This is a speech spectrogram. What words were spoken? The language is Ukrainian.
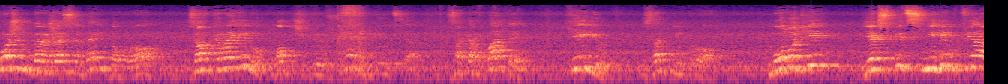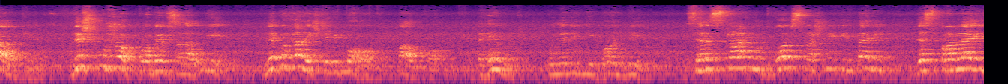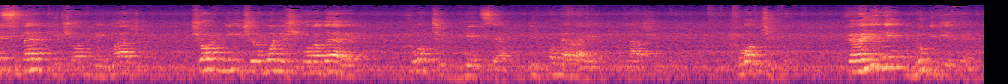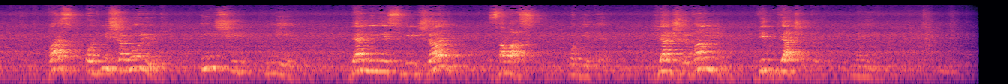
Кожен береже себе і добро. За Україну хлопчиків знову б'ються. За Київ, за Дніпро. Молоді, як з-під снігів фіалки, лиш пушок пробився на лбі, не кохали ще нікого палко, гинуть у нерівній боротьбі. Серед страху двох страшних імперій, де справляють смерті чорний марш, чорні і червоні школодери, хлопчик б'ється і помирає наш. Хлопчики, країни любі діти, вас одні шанують, інші ні. Де мені свій жаль за вас, подіти, як же вам віддячити?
